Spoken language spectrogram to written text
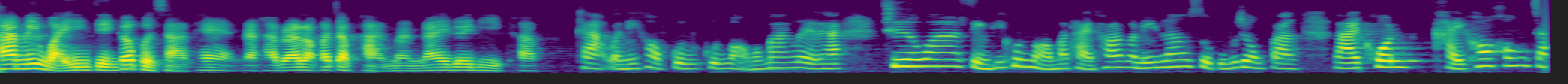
ถ้าไม่ไหวจริง ๆ ก็ปรึกษาแพทย์นะครับ แล้วเราก็จะผ่านมันได้ด้วยดีครับ ค่ะ วันนี้ขอบคุณคุณหมอมากๆเลยนะคะ เชื่อว่าสิ่งที่คุณหมอมาถ่ายทอดวันนี้เล่าสู่คุณผู้ชมฟัง หลายคนไขข้อข้องใจ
